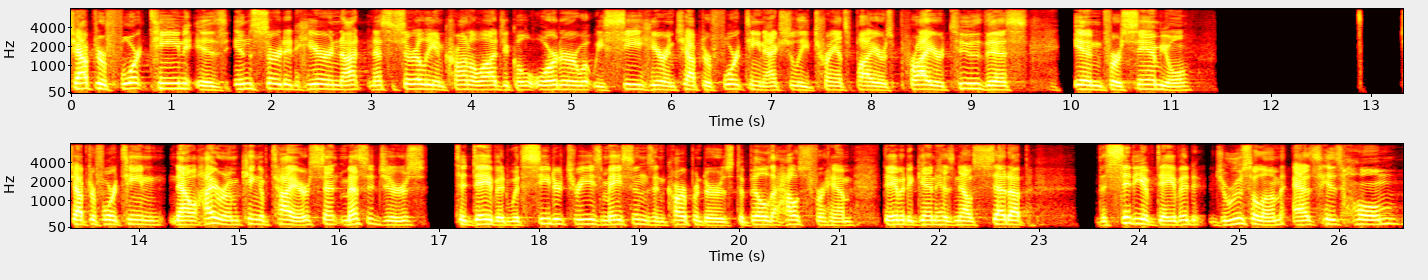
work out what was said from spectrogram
Chapter 14 is inserted here, not necessarily in chronological order. What we see here in chapter 14 actually transpires prior to this in 1 Samuel. Chapter 14 Now Hiram, king of Tyre, sent messengers to David with cedar trees, masons, and carpenters to build a house for him. David again has now set up the city of David, Jerusalem, as his home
